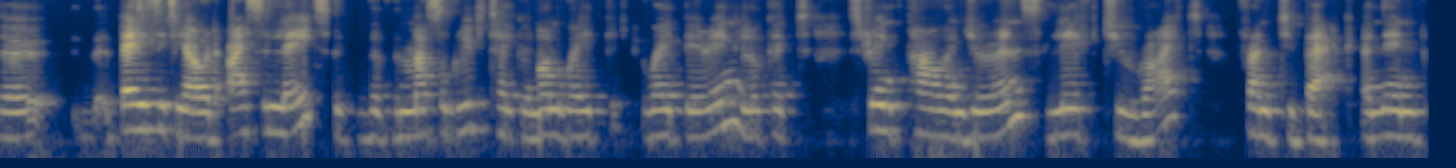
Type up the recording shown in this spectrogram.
So basically I would isolate the, the, the muscle groups, take a non-weight weight bearing, look at strength, power, endurance, left to right, front to back, and then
